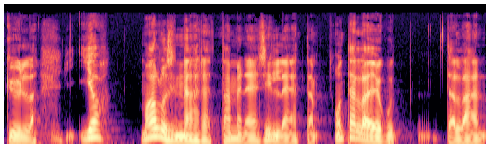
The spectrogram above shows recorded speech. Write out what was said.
Kyllä. Ja mä haluaisin nähdä, että tämä menee silleen, että on tällä joku tällään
